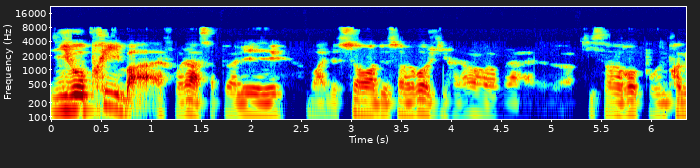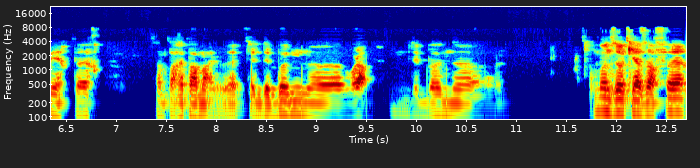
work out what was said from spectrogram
Niveau prix, bah voilà, ça peut aller de 100 à 200 euros, je dirais. Hein, voilà, un petit 100 euros pour une première paire, ça me paraît pas mal. Peut-être des bonnes, euh, voilà, des bonnes, euh, bonnes occasions à faire.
